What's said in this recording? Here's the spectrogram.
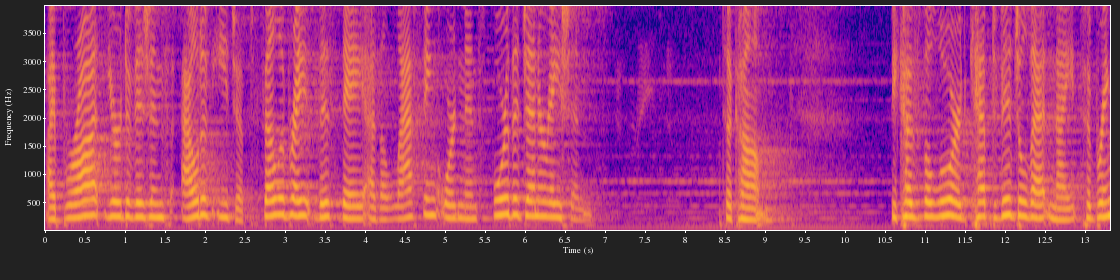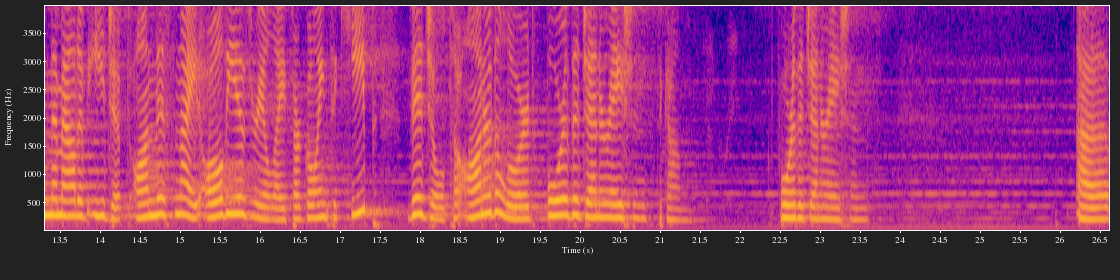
I brought your divisions out of Egypt. Celebrate this day as a lasting ordinance for the generations to come. Because the Lord kept vigil that night to bring them out of Egypt. On this night, all the Israelites are going to keep vigil to honor the Lord for the generations to come. For the generations. Uh,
